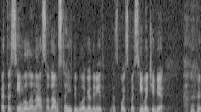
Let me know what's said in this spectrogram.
Это символы нас. Адам стоит и благодарит. Господь, спасибо тебе.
